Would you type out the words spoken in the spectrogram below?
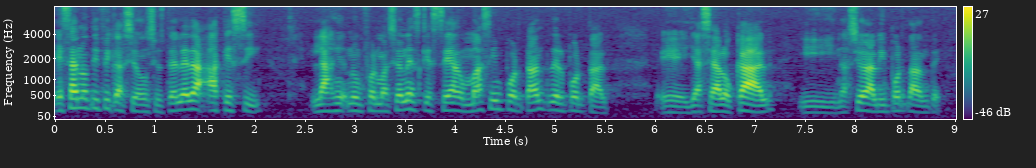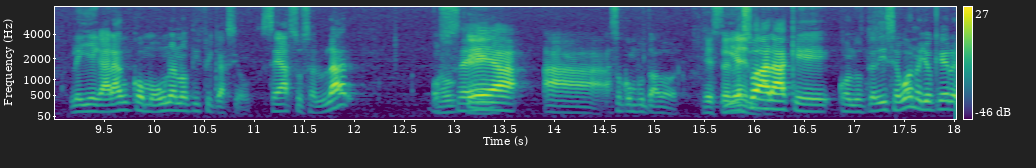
Esa notificación, si usted le da a que sí, las informaciones que sean más importantes del portal, eh, ya sea local y nacional importante, le llegarán como una notificación, sea a su celular o sea a, su computador. Y eso hará que cuando usted dice, bueno, yo quiero,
